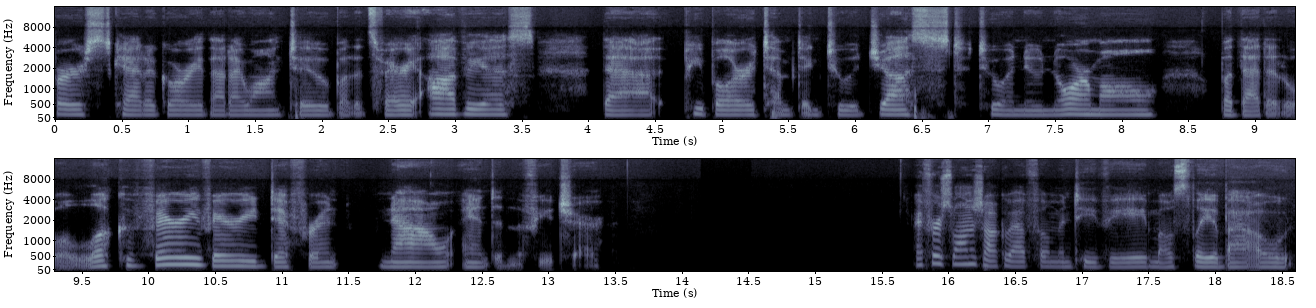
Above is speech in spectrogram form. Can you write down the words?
first category that I want to, but it's very obvious that people are attempting to adjust to a new normal, but that it will look very, very different now and in the future. I first want to talk about film and TV, mostly about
